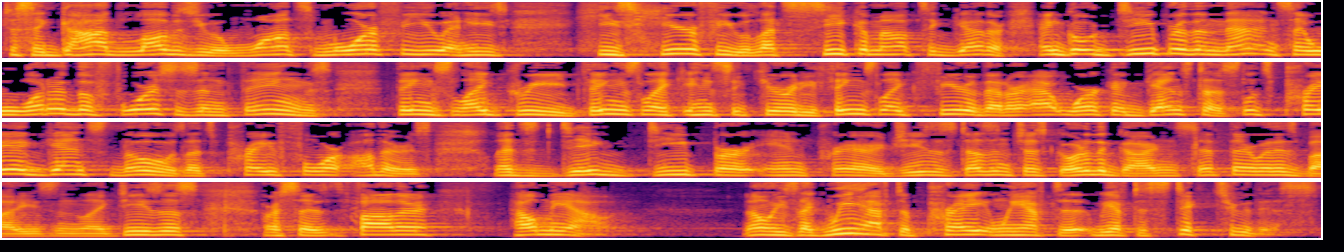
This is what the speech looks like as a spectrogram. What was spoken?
to say, God loves you and wants more for you and He's, he's here for you. Let's seek Him out together. And go deeper than that and say, well, what are the forces and things, things like greed, things like insecurity, things like fear that are at work against us? Let's pray against those. Let's pray for others. Let's dig deeper in prayer. Jesus doesn't just go to the garden, sit there with his buddies, and like Jesus, or says, Father, help me out. No, he's like, we have to pray and we have to, we have to stick to this.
